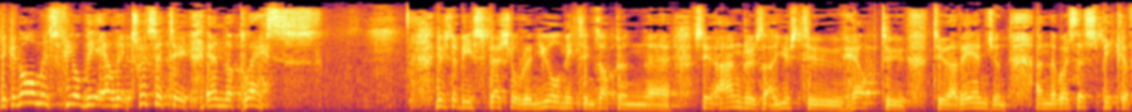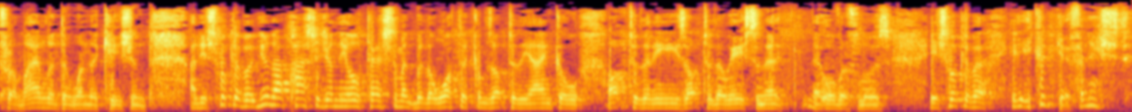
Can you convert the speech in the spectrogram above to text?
you can almost feel the electricity in the place. Used to be special renewal meetings up in uh, St Andrews that I used to help to, to arrange, and, and there was this speaker from Ireland on one occasion, and he spoke about, you know that passage in the Old Testament where the water comes up to the ankle, up to the knees, up to the waist, and it, it overflows. He spoke about, he couldn't get finished.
